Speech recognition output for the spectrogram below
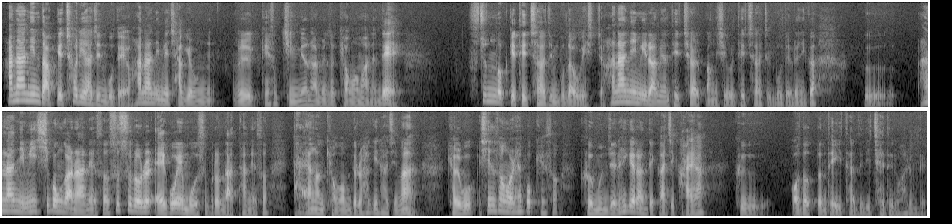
하나님답게 처리하진 못해요. 하나님의 작용을 계속 직면하면서 경험하는데 수준 높게 대처하지 못하고 계시죠. 하나님이라면 대처할 방식으로 대처하지 못해요. 그러니까 그 하나님이 시공간 안에서 스스로를 에고의 모습으로 나타내서 다양한 경험들을 하긴 하지만 결국 신성을 회복해서 그 문제를 해결한 데까지 가야 그 얻었던 데이터들이 제대로 활용돼요.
